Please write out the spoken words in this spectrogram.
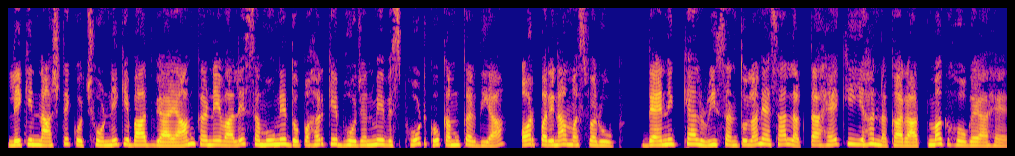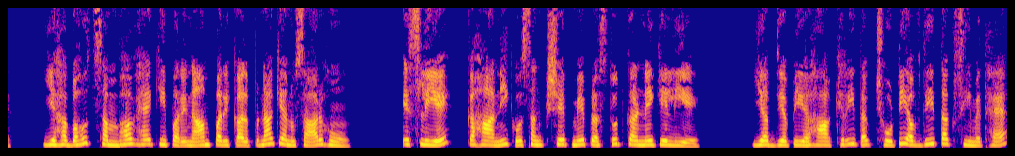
लेकिन नाश्ते को छोड़ने के बाद व्यायाम करने वाले समूह ने दोपहर के भोजन में विस्फोट को कम कर दिया, और परिणाम स्वरूप दैनिक कैलोरी संतुलन ऐसा लगता है कि यह नकारात्मक हो गया है। यह बहुत संभव है कि परिणाम परिकल्पना के अनुसार हों। इसलिए, कहानी को संक्षेप में प्रस्तुत करने के लिए। यद्यपि यह आखिरी तक छोटी अवधि तक सीमित है,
